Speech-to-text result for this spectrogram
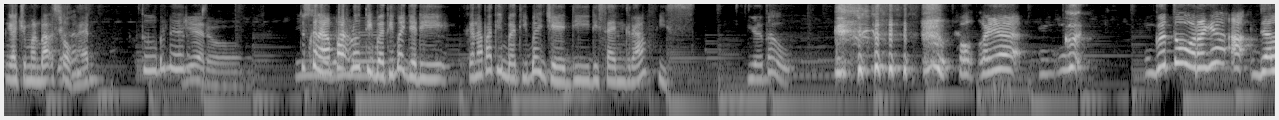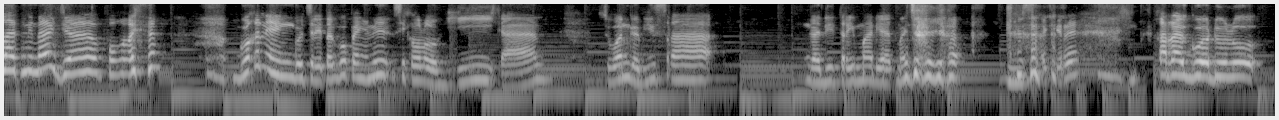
nggak cuma bakso Ya kan? kan tuh bener iya dong terus Iya, kenapa lu bener. tiba-tiba jadi kenapa tiba-tiba jadi desain grafis nggak tahu pokoknya gue gue tuh orangnya ah, jalanin aja pokoknya. Gue kan yang gue cerita gue pengennya psikologi kan. Cuman nggak bisa nggak diterima di Atma Jaya. Terus akhirnya karena gue dulu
